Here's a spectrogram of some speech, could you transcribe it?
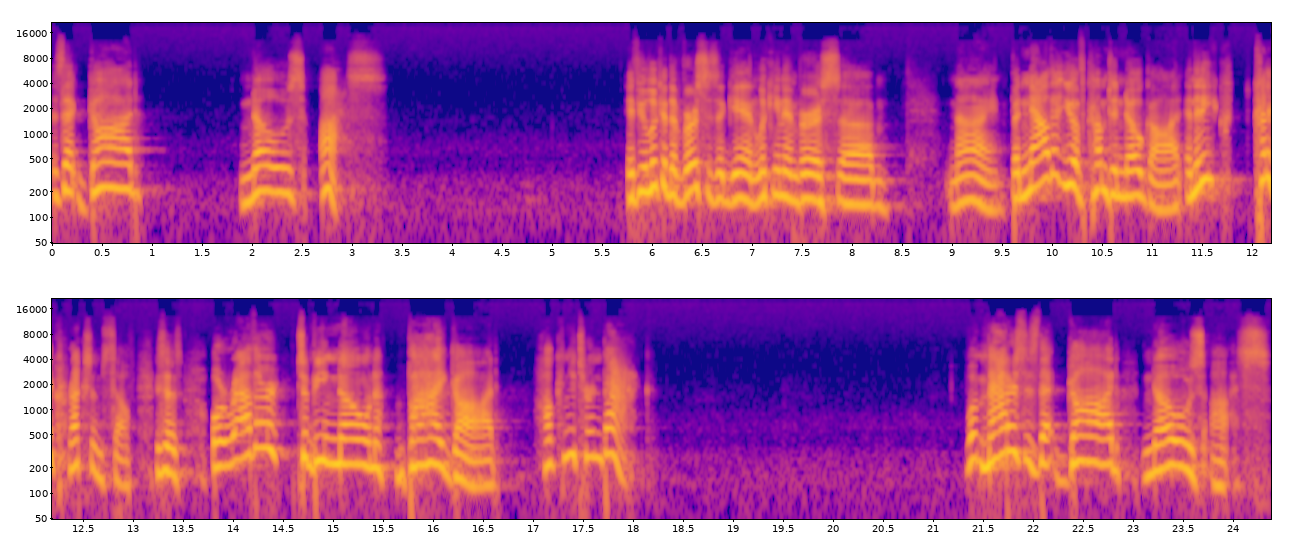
is that God knows us. If you look at the verses again, looking in verse um, 9, but now that you have come to know God, and then he kind of corrects himself. He says, or rather to be known by God, how can you turn back? What matters is that God knows us.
